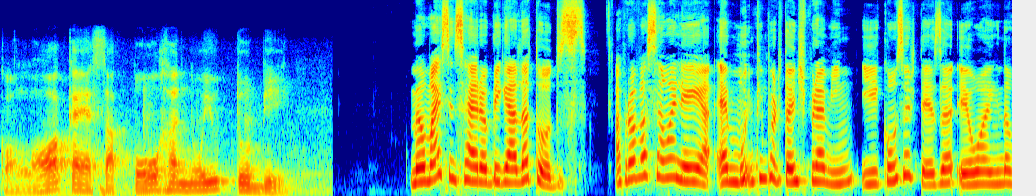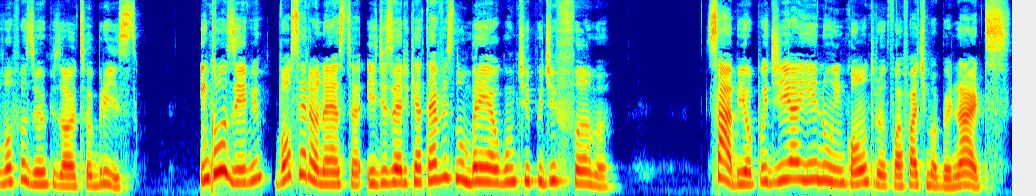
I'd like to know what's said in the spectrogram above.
Coloca essa porra no YouTube. Meu mais sincero obrigado a todos. Aprovação alheia é muito importante para mim e com certeza eu ainda vou fazer um episódio sobre isso. Inclusive, vou ser honesta e dizer que até vislumbrei algum tipo de fama. Sabe, eu podia ir no encontro com a Fátima Bernardes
